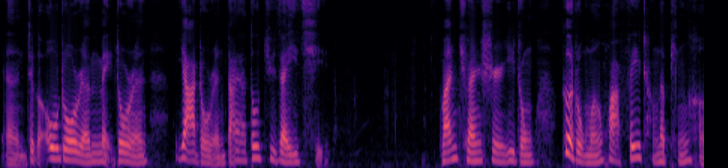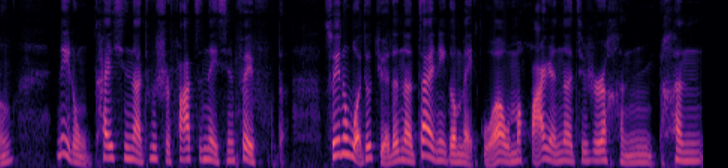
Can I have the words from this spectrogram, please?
嗯，这个欧洲人、美洲人、亚洲人，大家都聚在一起，完全是一种各种文化非常的平衡，那种开心呢，都是发自内心肺腑的。所以呢，我就觉得呢，在那个美国，我们华人呢，其实很很。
